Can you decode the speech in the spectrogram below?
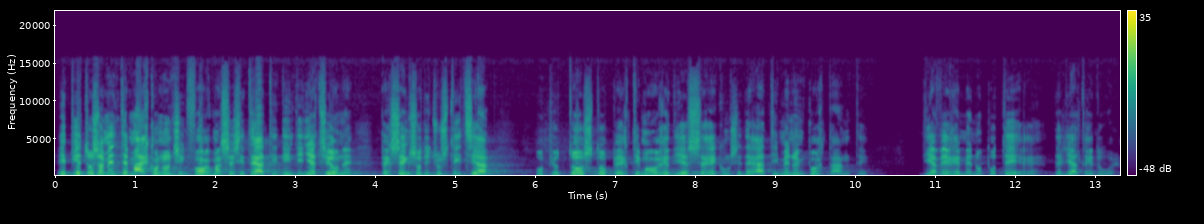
e pietosamente Marco non ci informa se si tratti di indignazione per senso di giustizia o piuttosto per timore di essere considerati meno importanti di avere meno potere degli altri due.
